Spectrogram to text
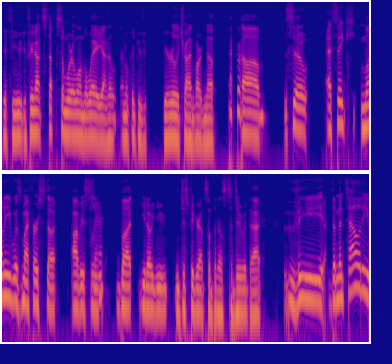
If you if you're not stuck somewhere along the way i don't i don't think you're you're really trying hard enough. Um so i think money was my first stuck obviously sure. but you know you you just figure out something else to do with that the the mentality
